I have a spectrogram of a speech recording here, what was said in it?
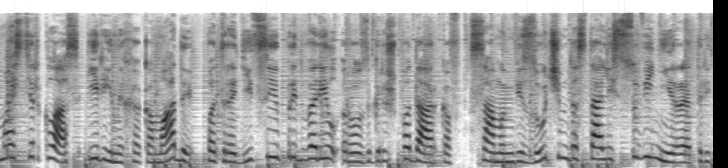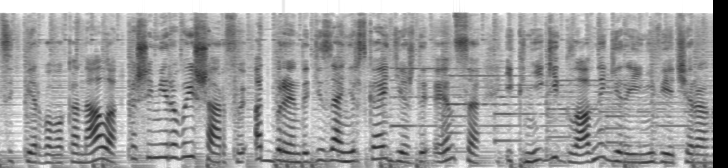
Мастер-класс Ирины Хакамады по традиции предварил розыгрыш подарков. Самым везучим достались сувениры от 31 канала, кашемировые шарфы от бренда дизайнерской одежды Энса и книги главной героини вечера.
